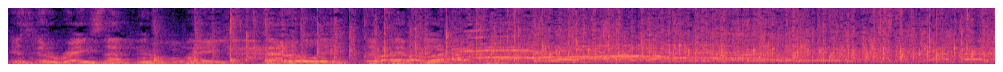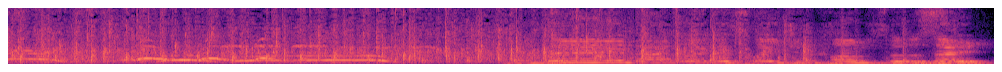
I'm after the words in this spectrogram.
is going to raise that minimum wage federally to 15 bucks an hour. And then that legislation comes to the Senate.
